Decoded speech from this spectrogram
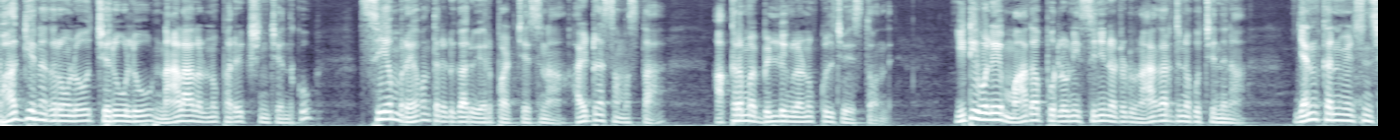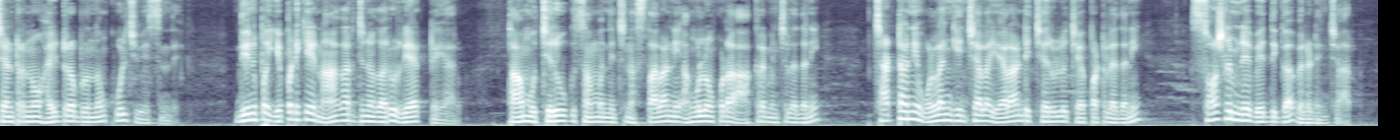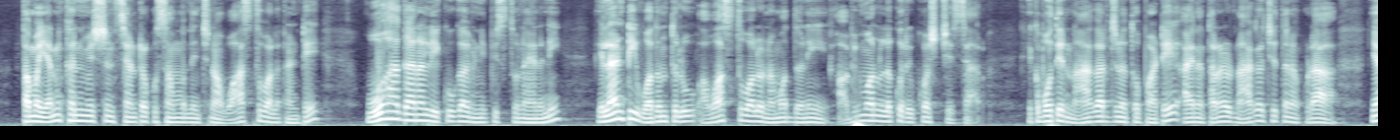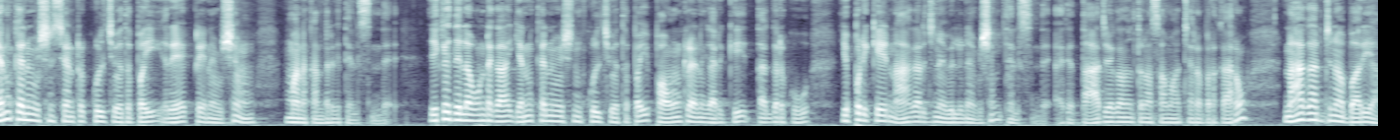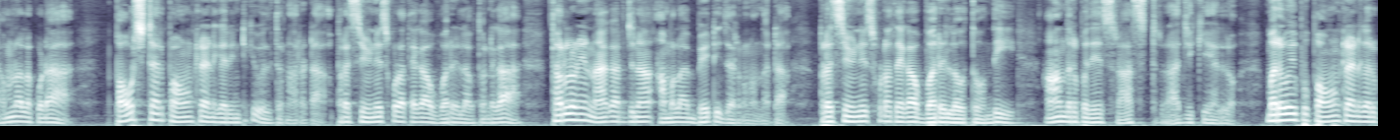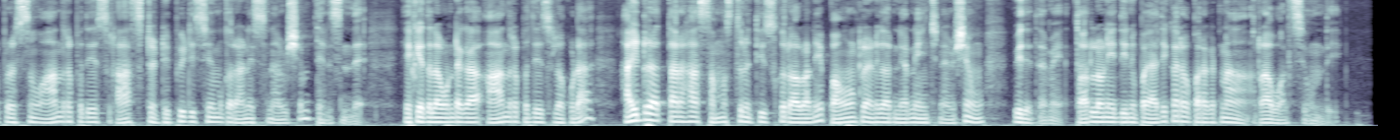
భాగ్యనగరంలో చెరువులు నాలాలను పరీక్షించేందుకు సీఎం రేవంత్ రెడ్డి గారు ఏర్పాటు చేసిన హైడ్రా సంస్థ అక్రమ బిల్డింగ్లను కూల్చివేస్తోంది. ఇటీవలే మాదాపూర్లోని సినీ నటుడు నాగార్జునకు చెందిన ఎన్ కన్వెన్షన్ సెంటర్ను హైడ్రా బృందం కూల్చివేసింది. దీనిపై ఇప్పటికే నాగార్జున గారు రియాక్ట్ అయ్యారు. తాము చెరువుకు సంబంధించిన స్థలాన్ని అంగుళం కూడా ఆక్రమించలేదని చట్టాన్ని ఉల్లంఘించేలా ఎలాంటి చర్యలు చేపట్టలేదని సోషల్ మీడియా వేదికగా వెల్లడించారు. తమ ఎన్ కన్వెన్షన్ సెంటర్కు సంబంధించిన వాస్తవాల కంటే ఊహాగానాలు ఎక్కువగా వినిపిస్తున్నాయని ఇలాంటి వదంతులు అవాస్తవాలు నమ్మొద్దని అభిమానులకు రిక్వెస్ట్ చేశారు. ఇకపోతే నాగార్జునతో పాటే ఆయన తనయుడు నాగచైతన్య కూడా ఎన్ కన్వెన్షన్ సెంటర్ కూల్చివేతపై రియాక్ట్ అయిన విషయం మనకందరికీ తెలిసిందే. ఇక ఇది ఇలా ఉండగా ఎన్ కన్వెన్షన్ కూల్చివేతపై పవన్ కళ్యాణ్ గారికి దగ్గరకు ఇప్పటికే నాగార్జున వెళ్ళిన విషయం తెలిసిందే. అయితే తాజాగా అందుతున్న సమాచారం ప్రకారం నాగార్జున భార్య అమలాల కూడా పవర్ స్టార్ పవన్ కళ్యాణ్ గారి ఇంటికి వెళ్తున్నారట. ప్రెస్ యూనిస్ కూడా తెగ వైరల్ అవుతుండగా త్వరలోనే నాగార్జున అమల భేటీ జరగనుందట. ప్రెస్ యూనిస్ కూడా తెగ వరల్ అవుతోంది ఆంధ్రప్రదేశ్ రాష్ట్ర రాజకీయాల్లో. మరోవైపు పవన్ కళ్యాణ్ గారు ప్రస్తుతం ఆంధ్రప్రదేశ్ రాష్ట్ర డిప్యూటీ సీఎంగా రాణిస్తున్న విషయం తెలిసిందే. ఇక ఇదిలా ఉండగా ఆంధ్రప్రదేశ్లో కూడా హైడ్రా తరహా సంస్థను తీసుకురావాలని పవన్ కళ్యాణ్ గారు నిర్ణయించిన విషయం విదితమే. త్వరలోనే దీనిపై అధికార ప్రకటన రావాల్సి ఉంది.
